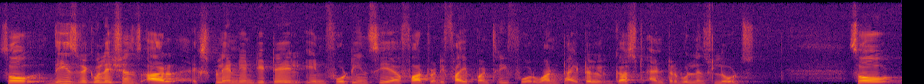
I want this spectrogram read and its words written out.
So, these regulations are explained in detail in 14 CFR 25.341 titled Gust and Turbulence Loads. So,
